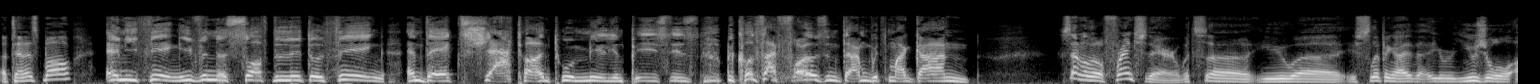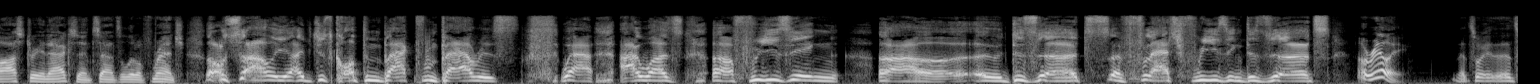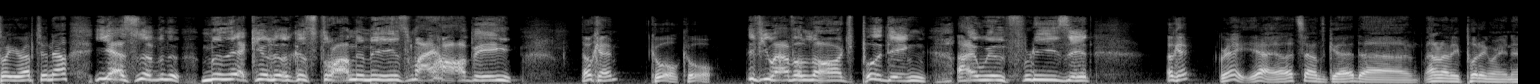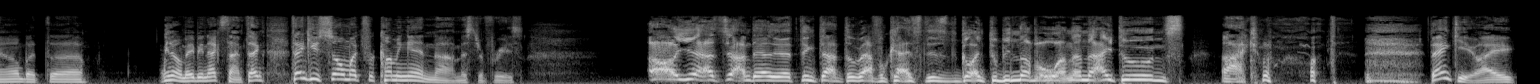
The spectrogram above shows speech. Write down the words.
A tennis ball? Anything, even a soft little thing, and they shatter into a million pieces because I've frozen them with my gun. Sound a little French there. What's uh you uh you're slipping your usual Austrian accent sounds a little French. Oh, Sally, I've just gotten back from Paris, where I was uh, freezing uh, uh, desserts, uh, flash freezing desserts. Oh, really? That's what that's what you're up to now? Yes, molecular gastronomy is my hobby. Okay, cool, cool. If you have a large pudding, I will freeze it. Okay, great. Yeah, yeah that sounds good. Uh, I don't have any pudding right now, but uh, you know, maybe next time. Thank, thank you so much for coming in, uh, Mister Freeze. Oh yes, Daly, I think that the Rafflecast is going to be number one on iTunes. Ah, thank you. I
